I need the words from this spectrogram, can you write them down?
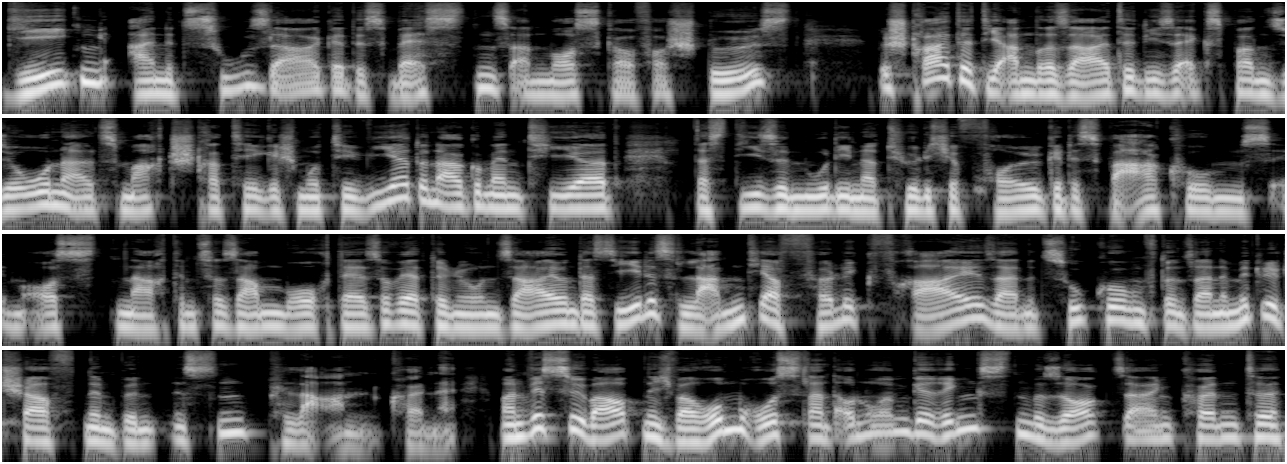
gegen eine Zusage des Westens an Moskau verstößt, bestreitet die andere Seite diese Expansion als machtstrategisch motiviert und argumentiert, dass diese nur die natürliche Folge des Vakuums im Osten nach dem Zusammenbruch der Sowjetunion sei und dass jedes Land ja völlig frei seine Zukunft und seine Mitgliedschaften in Bündnissen planen könne. Man wisse überhaupt nicht, warum Russland auch nur im geringsten besorgt sein könnte.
